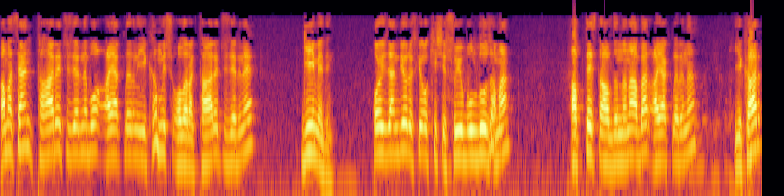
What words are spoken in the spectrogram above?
Ama sen taharet üzerine bu ayaklarını yıkamış olarak taharet üzerine giymedin. O yüzden diyoruz ki o kişi suyu bulduğu zaman abdest aldığında ne haber? Ayaklarını yıkar,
